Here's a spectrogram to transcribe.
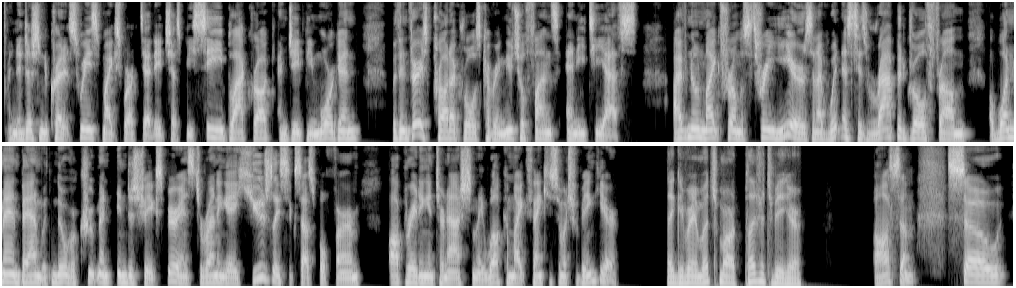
In addition to Credit Suisse, Mike's worked at HSBC, BlackRock, and JP Morgan within various product roles covering mutual funds and ETFs. I've known Mike for almost three years, and I've witnessed his rapid growth from a one man band with no recruitment industry experience to running a hugely successful firm operating internationally. Welcome, Mike. Thank you so much for being here. Thank you very much, Mark. Pleasure to be here. Awesome. So,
